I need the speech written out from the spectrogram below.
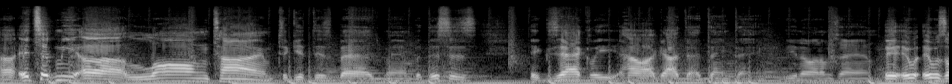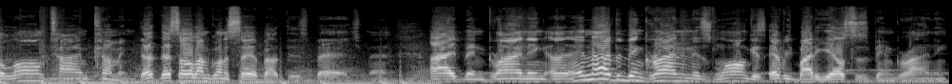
Uh, it took me a long time to get this badge, man, but this is exactly how I got that thing thing. You know what I'm saying? It, it, it was a long time coming. That, that's all I'm going to say about this badge, man. I've been grinding, uh, and I haven't been grinding as long as everybody else has been grinding.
